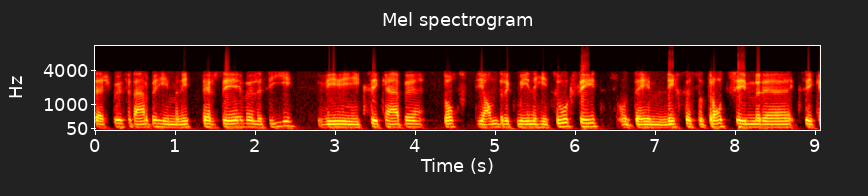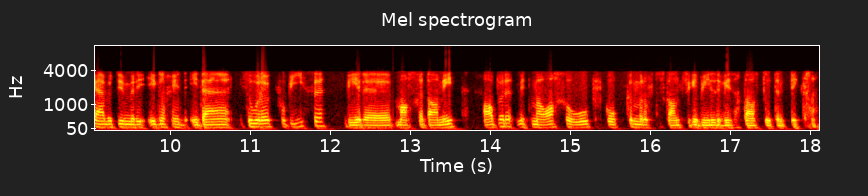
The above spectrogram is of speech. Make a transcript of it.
Der Spielverderber haben wir nicht per se sein, wie ich gesehen habe, doch die anderen Gemeinden haben zugesehen. Und ähm, nichtsdestotrotz haben wir äh, gesehen, tun wir eigentlich in, in den beißen. Wir äh, machen da mit. Aber mit einem wachen Auge gucken wir auf das ganze Gebilde, wie sich das entwickelt.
